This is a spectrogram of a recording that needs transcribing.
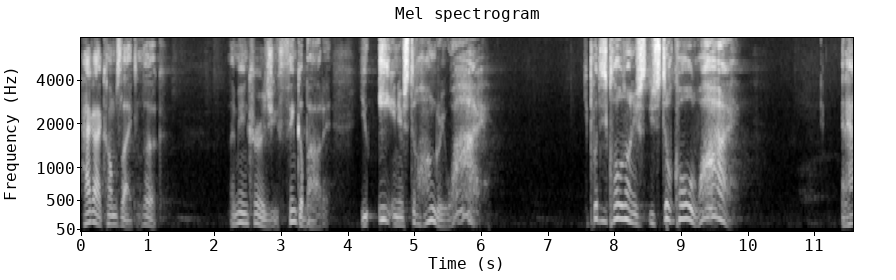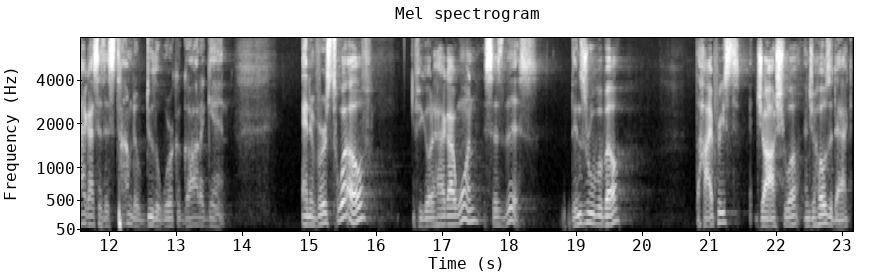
Haggai comes like, look, let me encourage you, think about it. You eat and you're still hungry. Why? You put these clothes on, you're, you're still cold. Why? And Haggai says it's time to do the work of God again. And in verse 12, if you go to Haggai 1, it says this Then Zerubbabel, the high priest Joshua and Jehozadak,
